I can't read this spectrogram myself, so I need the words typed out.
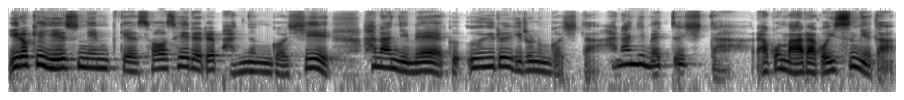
이렇게 예수님께서 세례를 받는 것이 하나님의 그 의를 이루는 것이다. 하나님의 뜻이다. 라고 말하고 있습니다.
